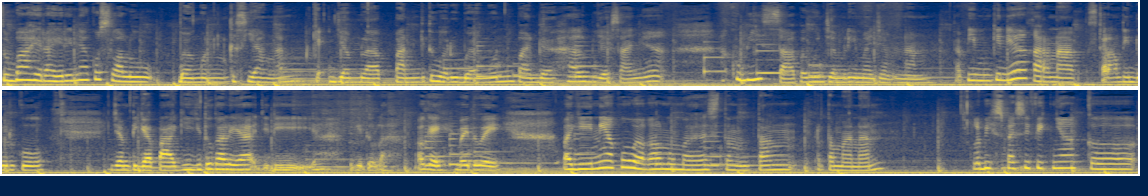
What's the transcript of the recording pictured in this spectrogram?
Sumpah akhir-akhir ini aku selalu bangun kesiangan Kayak jam 8 gitu baru bangun Padahal biasanya aku bisa bangun jam 5, jam 6 Tapi mungkin ya karena sekarang tidurku jam 3 pagi gitu kali ya Jadi ya begitulah Oke, okay, by the way Pagi ini aku bakal membahas tentang pertemanan Lebih spesifiknya ke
